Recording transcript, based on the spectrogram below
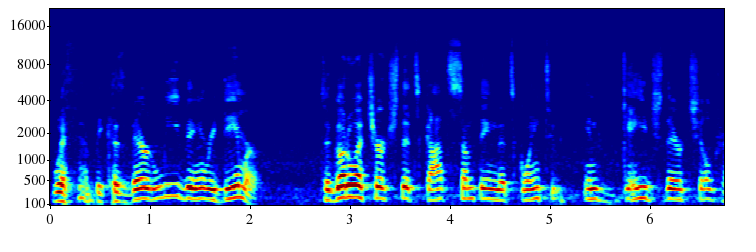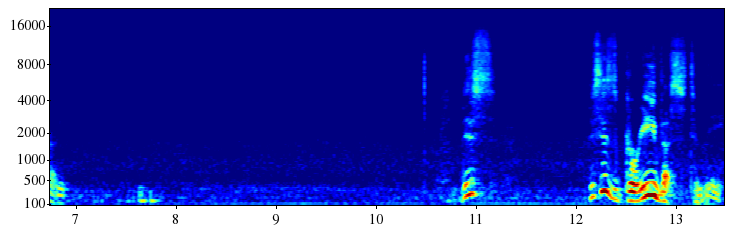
with them because they're leaving Redeemer to go to a church that's got something that's going to engage their children. This, this is grievous to me.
